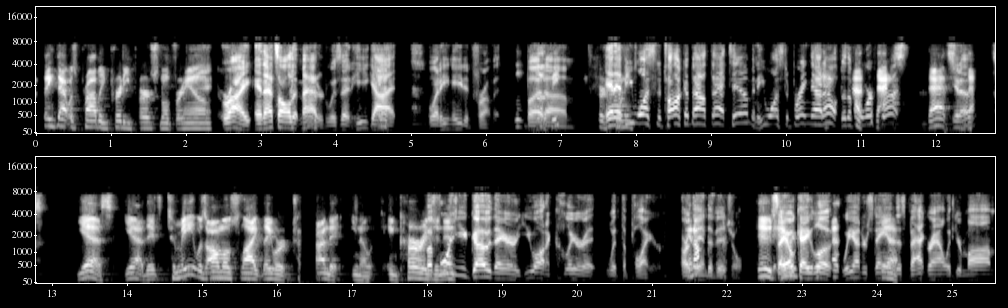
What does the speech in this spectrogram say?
I think that was probably pretty personal for him. Right, and that's all that mattered was that he got what he needed from it. But um, and if he wants to talk about that, Tim, and he wants to bring that out to the forefront, that's, that's you know? that's yes, yeah. To me, it was almost like they were trying to, you know, encourage. Before ins- you go there, you ought to clear it with the player or And the I'll- individual. dude, Say, okay, look, we understand yeah. this background with your mom.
